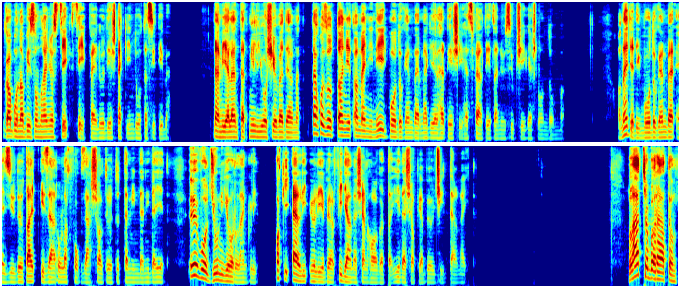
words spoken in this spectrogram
gabonabizományos cég szép fejlődésnek indult a Citybe. Nem jelentett milliós jövedelmet, de hozott annyit, amennyi négy boldog ember megélhetéséhez feltétlenül szükséges Londonba. A negyedik boldog ember egy időtájt kizárólag fogzással töltötte minden idejét. Ő volt Junior Langley, aki Ellie öléből figyelmesen hallgatta édesapja bölcsintelmeit. Látja, barátom,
